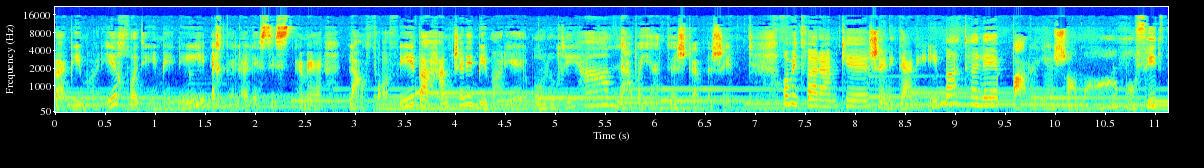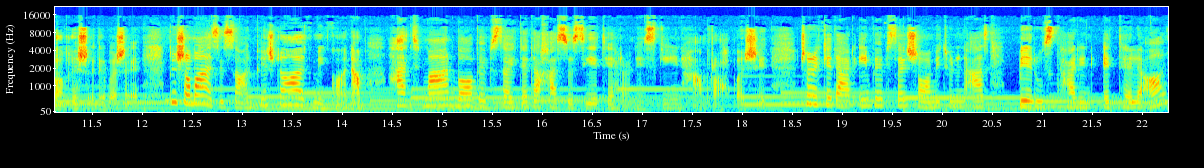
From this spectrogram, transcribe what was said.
و بیماری خود ایمنی اختلال سیستم لنفاوی و همچنین بیماری عروقی هم نباید داشته باشید. امیدوارم که شنیدن این مطالب برای شما مفید واقع شده باشه. به شما عزیزان پیشنهاد می‌کنم. حتما با وبسایت تخصصی تهران اسکین همراه باشید. چون که در این وبسایت شما می‌تونید از بروزترین اطلاعات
